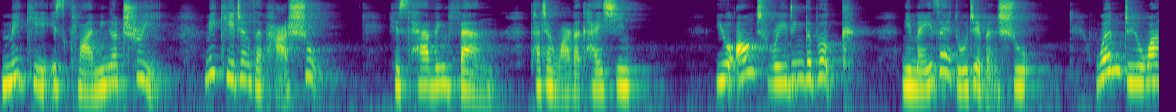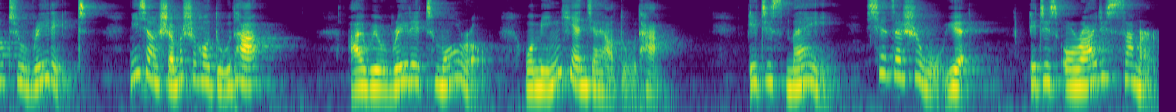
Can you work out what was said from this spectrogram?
Mickey is climbing a tree. Mickey 正在爬树。He's having fun. 他正玩得开心。You aren't reading the book. 你没在读这本书。When do you want to read it? 你想什么时候读它？I will read it tomorrow. 我明天将要读它。It is May. 现在是五月。It is already summer.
